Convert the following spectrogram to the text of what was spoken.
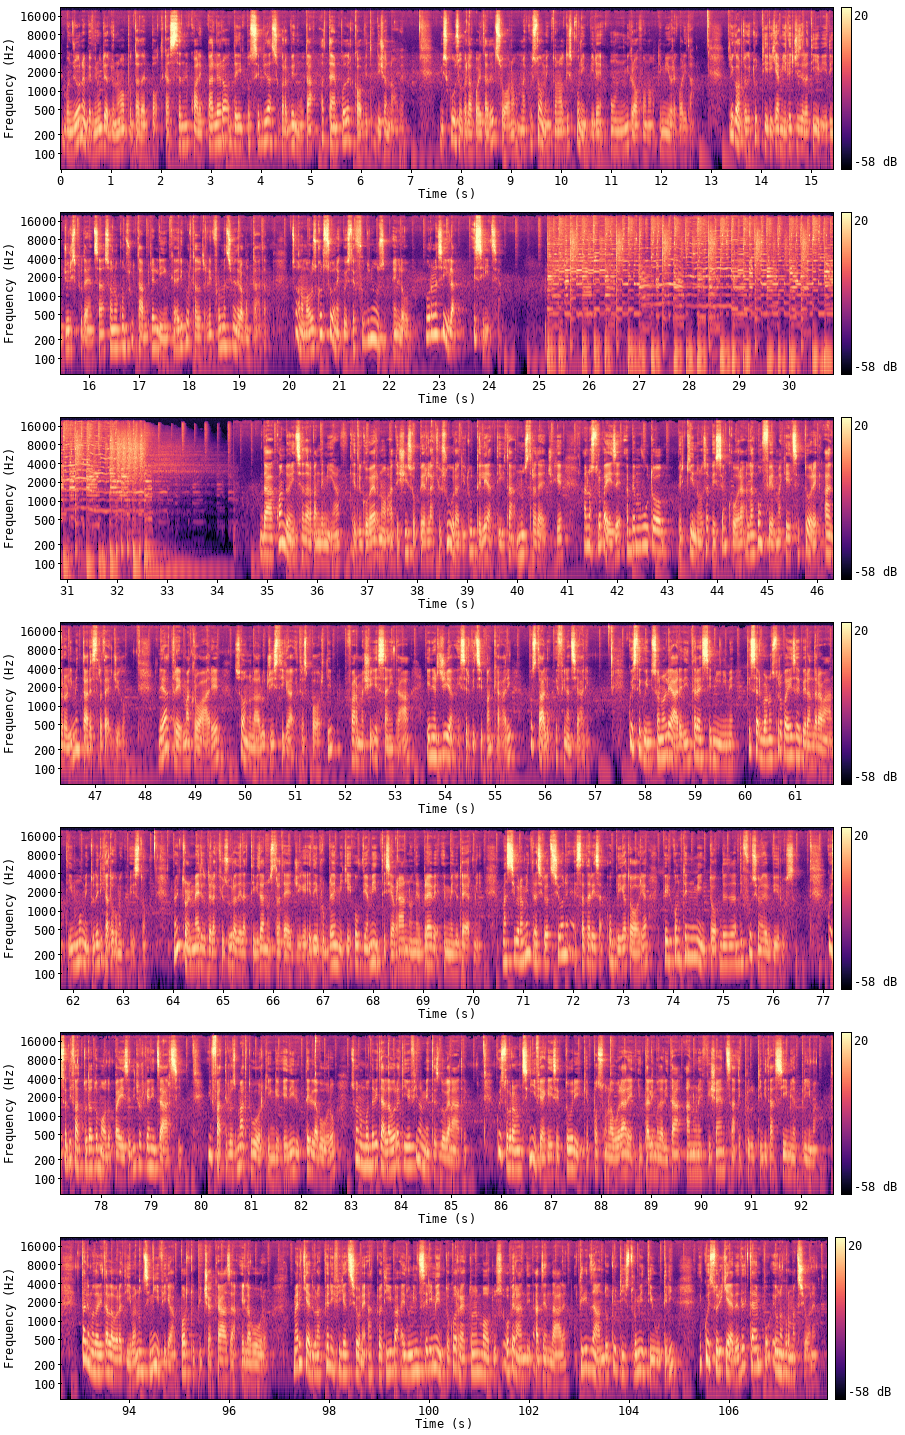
Buongiorno e benvenuti ad una nuova puntata del podcast nel quale parlerò dell'impossibilità sopravvenuta al tempo del Covid-19. Mi scuso per la qualità del suono, ma in questo momento non ho disponibile un microfono di migliore qualità. Ricordo che tutti i richiami legislativi e di giurisprudenza sono consultabili al link riportato tra le informazioni della puntata. Sono Mauro Scorsone e questo è Food News and Law. Ora la sigla e si inizia. Da quando è iniziata la pandemia ed il governo ha deciso per la chiusura di tutte le attività non strategiche, al nostro paese abbiamo avuto, per chi non lo sapesse ancora, la conferma che il settore agroalimentare è strategico. Le altre macro aree sono la logistica e trasporti, farmaci e sanità, energia e servizi bancari, postali e finanziari. Queste quindi sono le aree di interesse minime che servono al nostro Paese per andare avanti in un momento delicato come questo. Non entro nel merito della chiusura delle attività non strategiche e dei problemi che ovviamente si avranno nel breve e medio termine, ma sicuramente la situazione è stata resa obbligatoria per il contenimento della diffusione del virus. Questo ha di fatto dato modo al Paese di riorganizzarsi. Infatti lo smart working ed il telelavoro sono modalità lavorative finalmente sdoganate. Questo però non significa che i settori che possono lavorare in tali modalità hanno un'efficienza e produttività simile a prima. Tale modalità lavorativa non significa porto il PC a casa e lavoro, ma richiede una pianificazione attuativa ed un inserimento corretto nel modus operandi aziendale, utilizzando tutti gli strumenti utili e questo richiede del tempo e una formazione.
